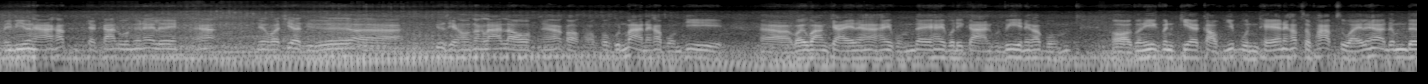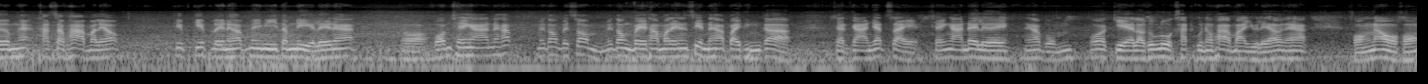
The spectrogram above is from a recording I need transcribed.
ไม่มีปัญหาครับจัดการโอนเงินให้เลยนะฮะเรียกว่าเชื่อถือชื่อเสียงของทางร้านเรานะฮะก็ขอขอบคุณมากนะครับ ผมที่ไว้วางใจนะฮะให้ผมได้ให้บริการคุณพี่นะครับ ผมก็ตัวนี้เป็นเกียร์เก่าญี่ปุ่นแท้นะครับ สภาพสวยเลยฮะเดิมๆนะฮะคัดสภาพมาแล้วกิ๊บๆเลยนะครับ ไม่มีตำหนิเลยนะฮะก็พร้อมใช้งานนะครับ ไม่ต้องไปซ่อม ไม่ต้องไปทำอะไรทั้งสิ้นนะครับไปถึงก็ จัดการยัดใส่ใช้งานได้เลยนะครับ ผมเพราะเกียร์เราทุกลูกคัดคุณภาพมาอยู่แล้วนะฮะของเน่าของ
